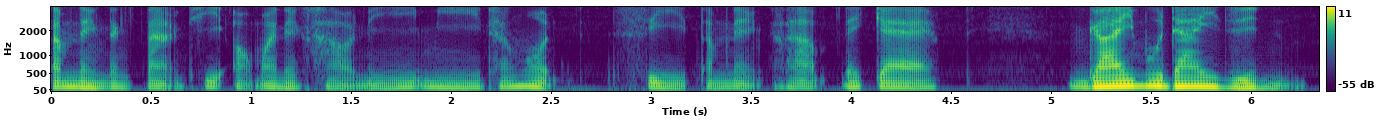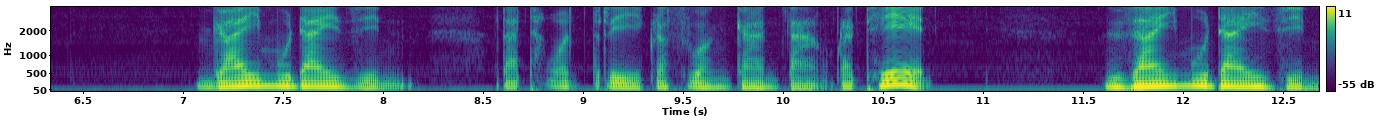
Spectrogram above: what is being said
ตำแหน่งต่างๆ ที่ออกมาในข่าวนี้มีทั้งหมด 4ตำแหน่งครับ ได้แก่ไกมูไดจินไกมูไดจิน รัฐมนตรีกระทรวงการต่างประเทศไซมูไดจิน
